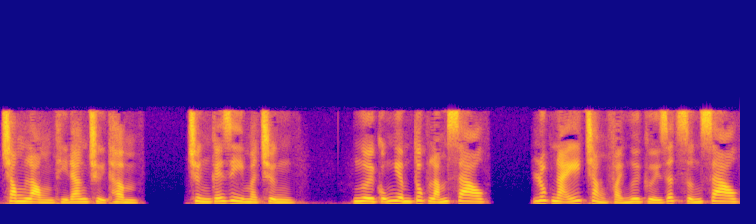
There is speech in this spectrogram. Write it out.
trong lòng thì đang chửi thầm. Chừng cái gì mà chừng? Ngươi cũng nghiêm túc lắm sao? Lúc nãy chẳng phải ngươi cười rất sướng sao?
